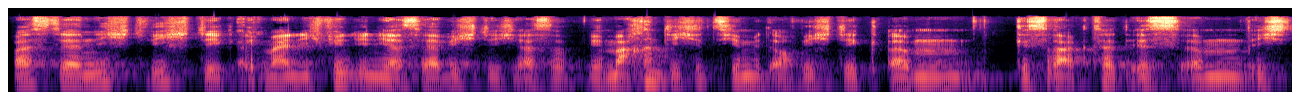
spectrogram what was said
was der nicht wichtig, ich meine, ich finde ihn ja sehr wichtig, also wir machen dich jetzt hiermit auch wichtig, ähm, gesagt hat, ist, ähm, ich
